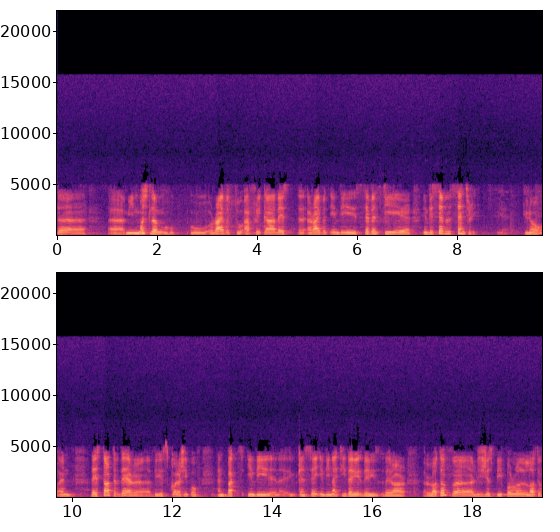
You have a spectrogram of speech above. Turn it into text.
uh, uh, I mean, Muslim who, who arrived to Africa, they uh, arrived in the 70, uh, in the 7th century. Yeah. You know, and they started there uh, the scholarship of, and but in the uh, you can say in the 90s there there is there are a lot of uh, religious people, a lot of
